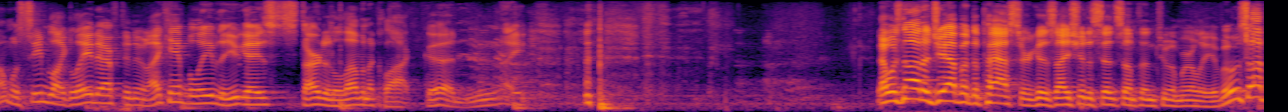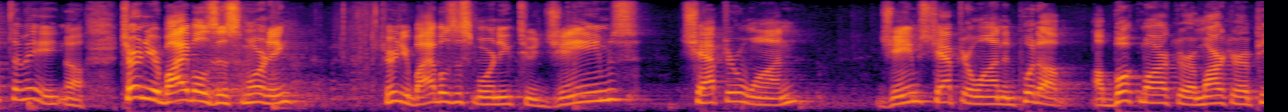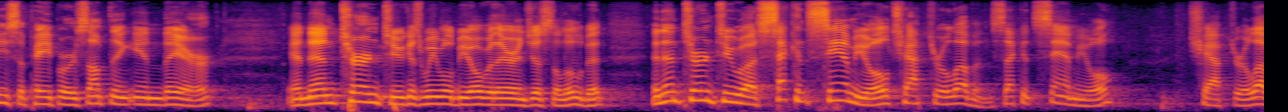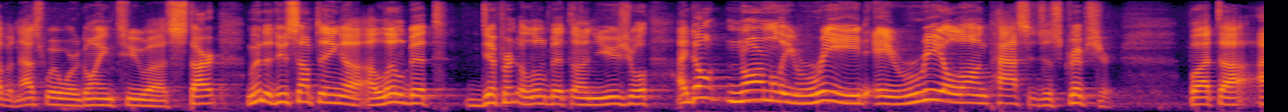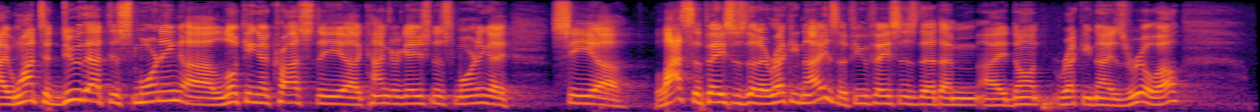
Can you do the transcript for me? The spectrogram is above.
Almost seemed like late afternoon. I can't believe that you guys started at 11 o'clock. Good night. that was not a jab at the pastor because I should have said something to him earlier. If it was up to me, no. Turn your Bibles this morning. Turn your Bibles this morning to James chapter 1. James chapter 1 and put up a bookmark or a marker, a piece of paper or something in there and then turn to, because we will be over there in just a little bit, and then turn to uh, 2 Samuel chapter 11. 2 Samuel chapter 11. That's where we're going to uh, start. I'm going to do something uh, a little bit different, a little bit unusual. I don't normally read a real long passage of Scripture. But uh, I want to do that this morning. Uh, looking across the uh, congregation this morning, I see uh, Lots of faces that I recognize, a few faces that I'm, I don't recognize real well.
